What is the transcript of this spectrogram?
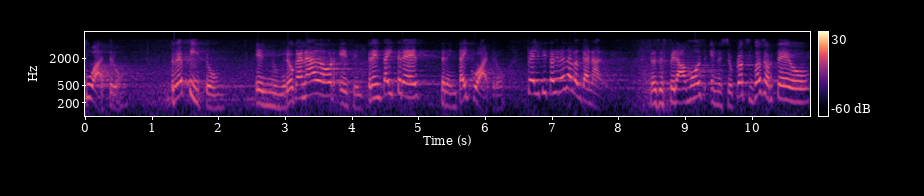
4. Repito, el número ganador es el 33, 34. Felicitaciones a los ganadores. Los esperamos en nuestro próximo sorteo.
